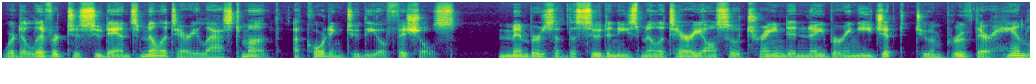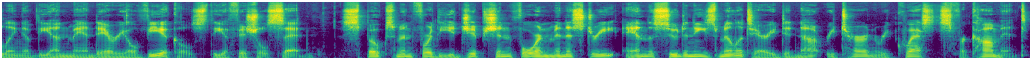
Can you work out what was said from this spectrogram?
were delivered to Sudan's military last month, according to the officials. Members of the Sudanese military also trained in neighboring Egypt to improve their handling of the unmanned aerial vehicles, the officials said. Spokesmen for the Egyptian Foreign Ministry and the Sudanese military did not return requests for comment.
